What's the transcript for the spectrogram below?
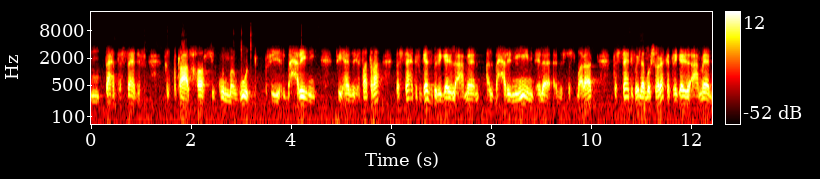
منتهى تستهدف في القطاع الخاص يكون موجود في البحريني في هذه الفترة تستهدف جذب رجال الأعمال البحرينيين إلى الاستثمارات تستهدف إلى مشاركة رجال الأعمال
